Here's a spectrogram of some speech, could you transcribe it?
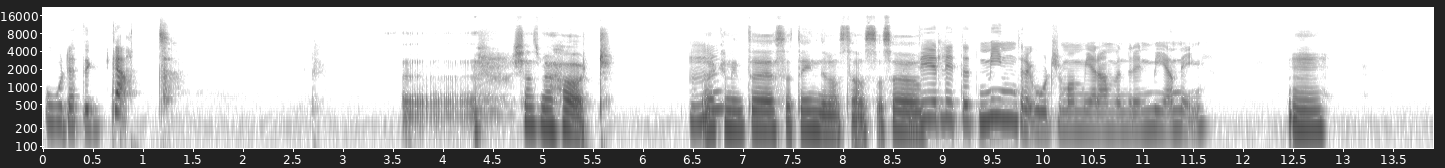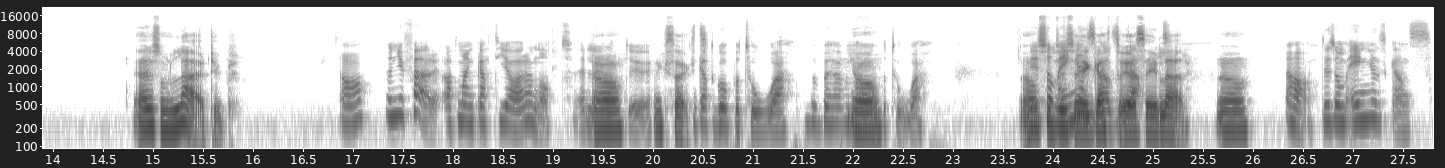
ordet gatt. Uh, känns som jag har hört. Mm. Jag kan inte sätta in det någonstans. Alltså, Det är ett litet mindre ord som man mer använder i en mening. mm. Är det som lär typ? Ja, ungefär. Att man gatt göra något. Eller Ja, att du Exakt. gatt gå på toa. Då behöver man Ja. gå på toa. Ja, det är så som du säger gatt och jag säger lär. Ja, Ja, det är som engelskans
